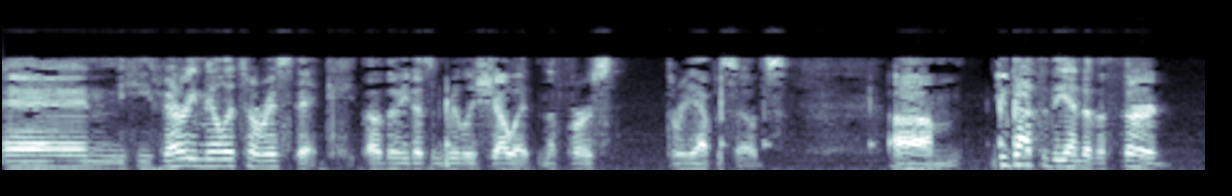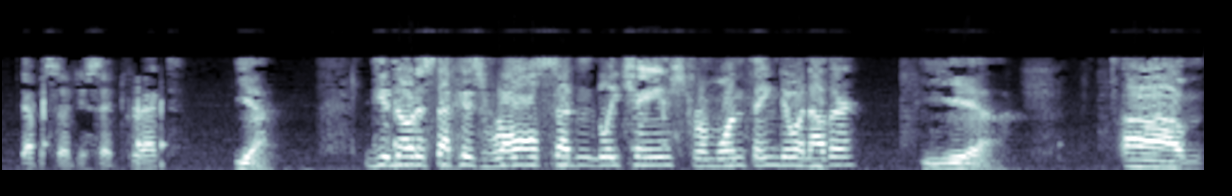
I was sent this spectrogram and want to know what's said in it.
and he's very militaristic, although he doesn't really show it in the first three episodes. Um, you got to the end of the third episode, you said, correct? Yeah. You notice that his role suddenly changed from one thing to another? Yeah. Um,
